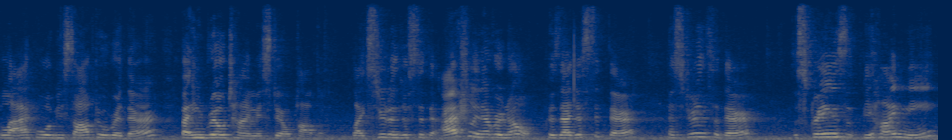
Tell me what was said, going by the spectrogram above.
lag will be solved over there, but in real time it's still a problem. Like students just sit there. I actually never know because I just sit there and students are there the screen is behind me,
